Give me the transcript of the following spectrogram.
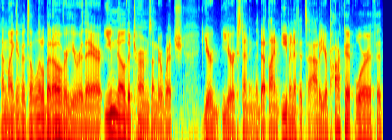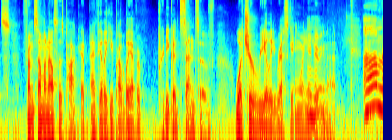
And like if it's a little bit over here or there, you know the terms under which you're you're extending the deadline, even if it's out of your pocket or if it's from someone else's pocket. I feel like you probably have a pretty good sense of what you're really risking when you're doing that. Um,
